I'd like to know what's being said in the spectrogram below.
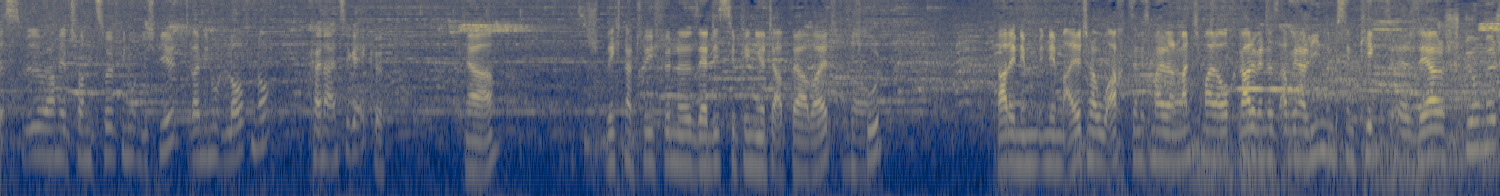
ist, wir haben jetzt schon zwölf Minuten gespielt, drei Minuten laufen noch, keine einzige Ecke. Ja. Das spricht natürlich für eine sehr disziplinierte Abwehrarbeit. Finde ich gut. Gerade in dem, in dem Alter U18 ist man dann manchmal auch, gerade wenn das Adrenalin ein bisschen kickt, äh, sehr stürmisch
